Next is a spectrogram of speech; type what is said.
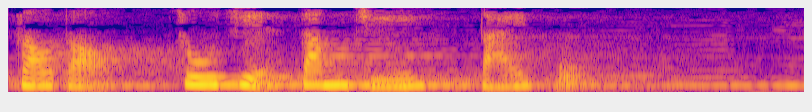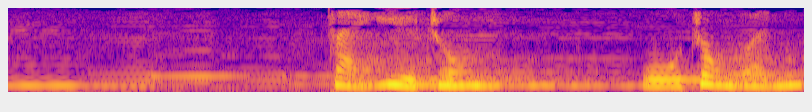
遭到租界当局。逮捕，在狱中，武仲文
